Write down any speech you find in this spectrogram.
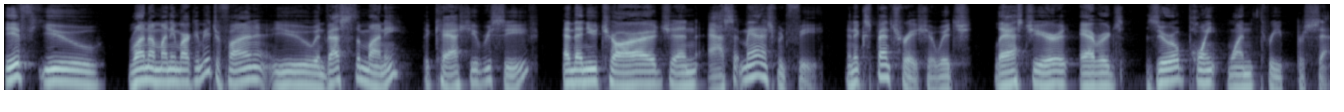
If you run a money market mutual fund, you invest the money, the cash you receive, and then you charge an asset management fee, an expense ratio, which last year averaged 0.13%.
